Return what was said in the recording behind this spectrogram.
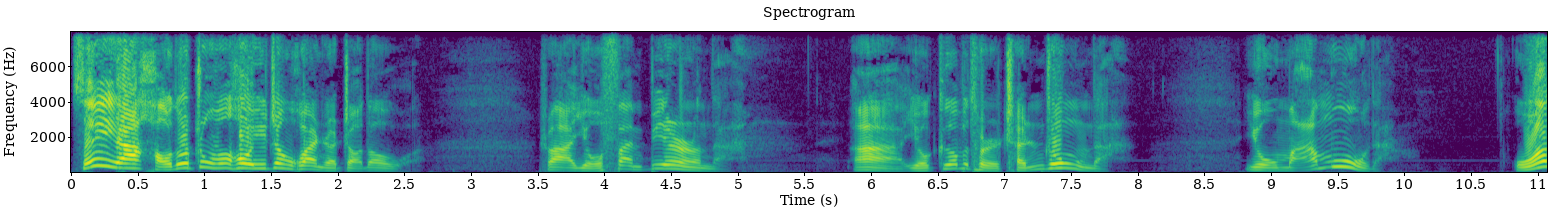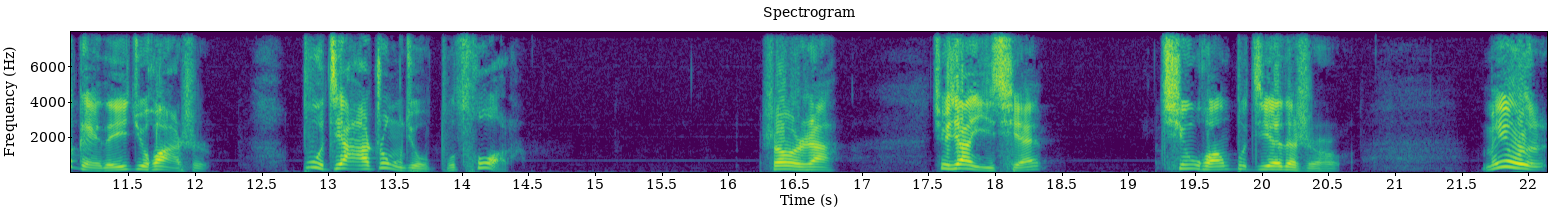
所以啊，好多中风后遗症患者找到我，是吧？有犯病的，啊，有胳膊腿沉重的，有麻木的。我给的一句话是。不加重就不错了，是不是啊？就像以前青黄不接的时候，没有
